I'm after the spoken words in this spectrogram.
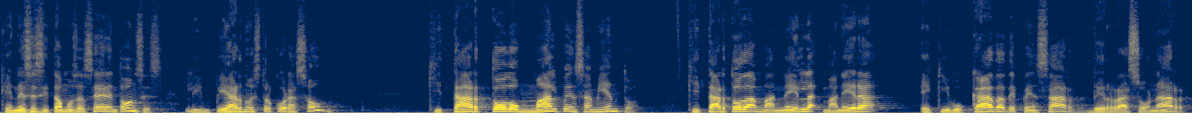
¿Qué necesitamos hacer entonces? Limpiar nuestro corazón, quitar todo mal pensamiento, quitar toda manera, equivocada de pensar, de razonar,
